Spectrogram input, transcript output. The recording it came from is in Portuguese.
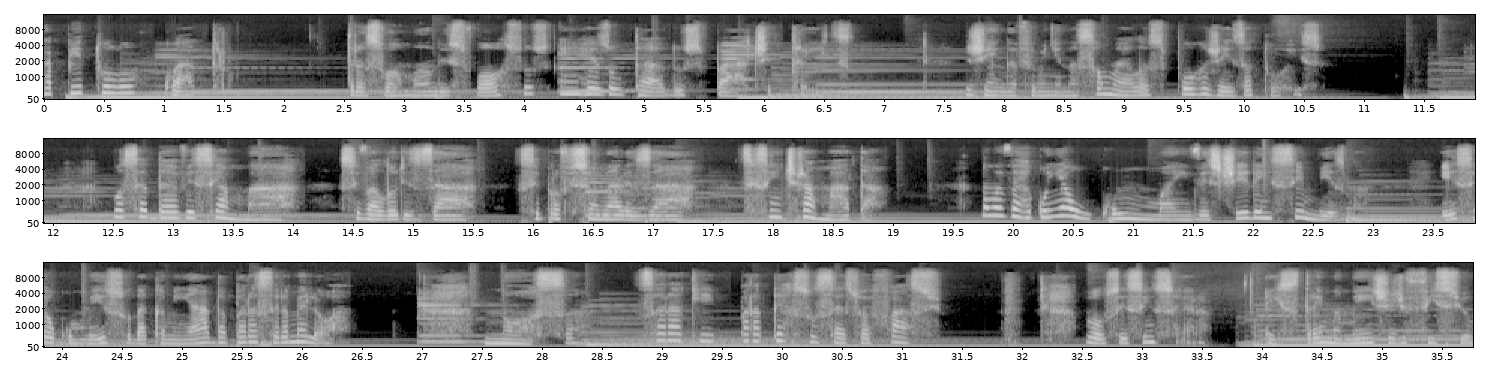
Capítulo 4 Transformando esforços em resultados, parte 3 Ginga Feminina São Elas, por Geisa Torres. Você deve se amar, se valorizar, se profissionalizar, se sentir amada. Não é vergonha alguma investir em si mesma. Esse é o começo da caminhada para ser a melhor. Nossa, será que para ter sucesso é fácil? Vou ser sincera, é extremamente difícil,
